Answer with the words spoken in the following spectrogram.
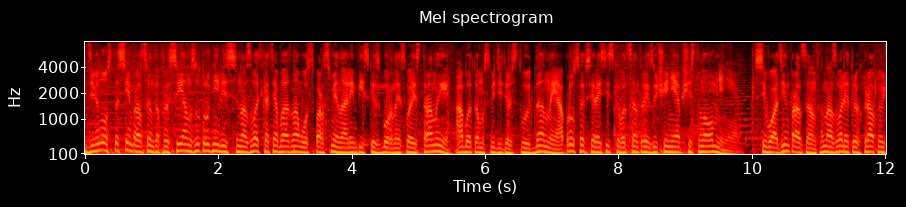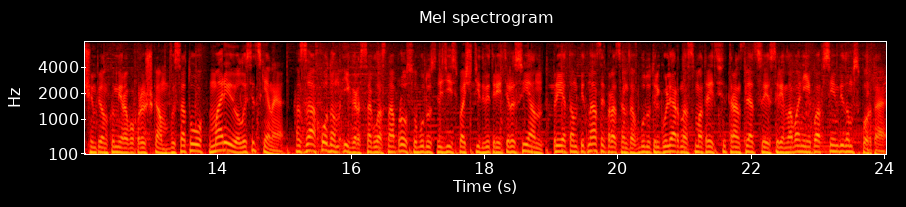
97% россиян затруднились назвать хотя бы одного спортсмена олимпийской сборной своей страны. Об этом свидетельствуют данные опроса Всероссийского центра изучения общественного мнения. Всего 1% назвали трехкратную чемпионку мира по прыжкам в высоту Марию Лосицкене. За ходом игр, согласно опросу, будут следить почти две трети россиян. При этом 15% будут регулярно смотреть трансляции соревнований по всем видам спорта.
